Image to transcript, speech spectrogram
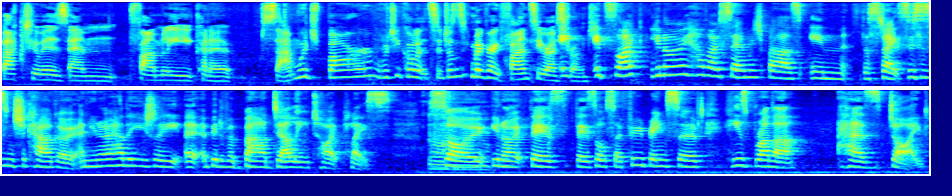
back to his um family kind of sandwich bar. What do you call it? So it doesn't seem like a very fancy It- restaurant. it's like you know how those sandwich bars in the states. This is in Chicago, and you know how they're usually a, a bit of a bar deli type place. Mm-hmm. So you know, there's there's also food being served. His brother has died,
